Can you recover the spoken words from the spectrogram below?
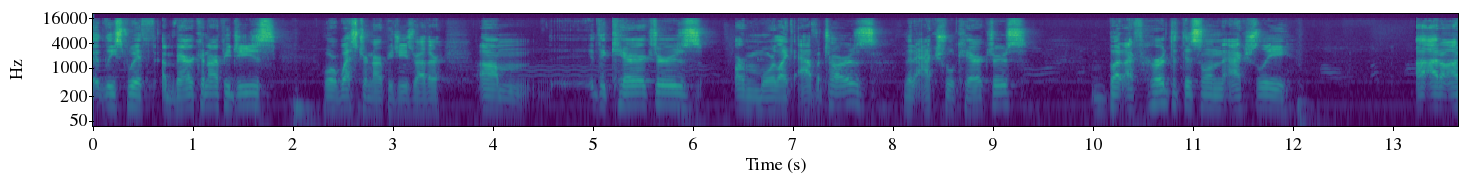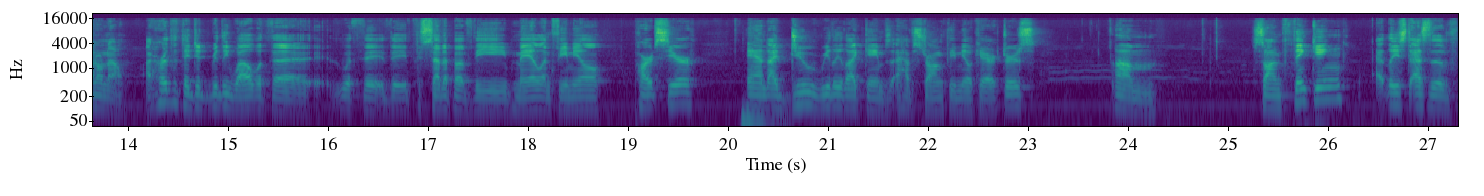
at least with American RPGs, or Western RPGs rather, um, the characters are more like avatars than actual characters but I've heard that this one actually I, I, don't I don't know. I heard that they did really well with the with the, the, the setup of the male and female parts here, and I do really like games that have strong female characters. Um, so I'm thinking, at least as of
